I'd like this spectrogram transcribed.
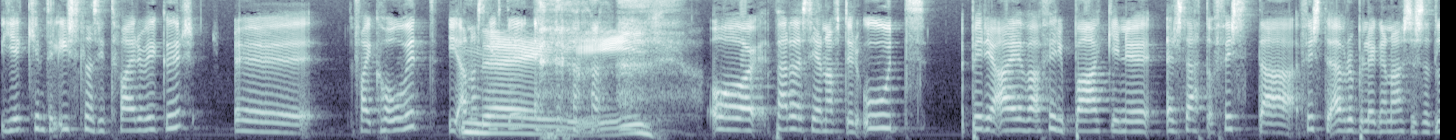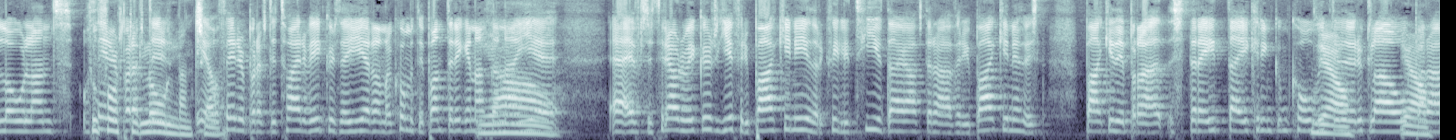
ég kem til Íslands í tvær vikur uh, fæ COVID í annars nei, og ferða síðan aftur út byrja að æfa, fyrir bakinu er sett á fyrsta fyrstu Evrópuleikana, sem sagt Lowlands og þeir eru bara eru bara eftir tvær vikur þegar ég er að koma til bandaríkina þannig að ég eftir þrjár vikur, ég fyrir í bakinu ég þarf að hvíla í tíu daga eftir að fyrir í bakinu þú veist, bakið er bara streyta í kringum COVID Já, örugla og já. bara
